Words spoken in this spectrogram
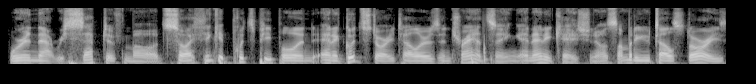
We're in that receptive mode. So I think it puts people in, and a good storyteller is entrancing. In any case, you know, somebody who tells stories,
